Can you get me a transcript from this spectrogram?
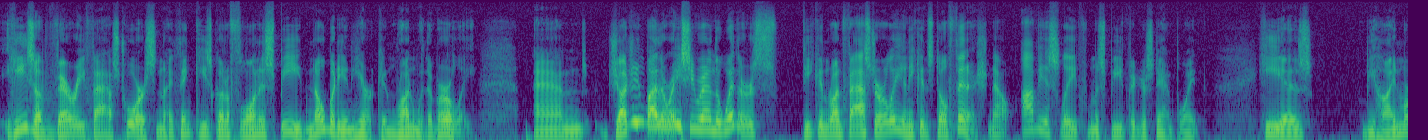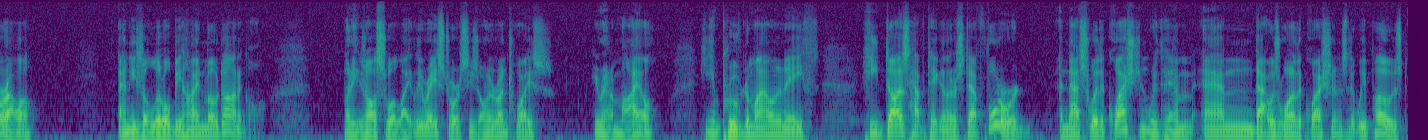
He's a very fast horse, and I think he's going to flaunt his speed. Nobody in here can run with him early. And judging by the race he ran the Withers, he can run fast early and he can still finish. Now, obviously, from a speed figure standpoint, he is behind Morello and he's a little behind Mo Donegal. But he's also a lightly raced horse. He's only run twice. He ran a mile. He improved a mile and an eighth. He does have to take another step forward, and that's where the question with him, and that was one of the questions that we posed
